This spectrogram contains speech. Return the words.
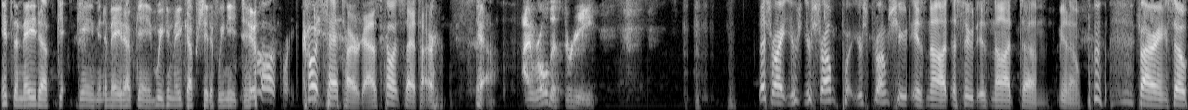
it's a made up g- game in a made up game. We can make up shit if we need to. Call it, call it satire, guys. Call it satire. Yeah. I rolled a three. That's right. Your your strong your strong shoot is not a suit is not um, you know firing. So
